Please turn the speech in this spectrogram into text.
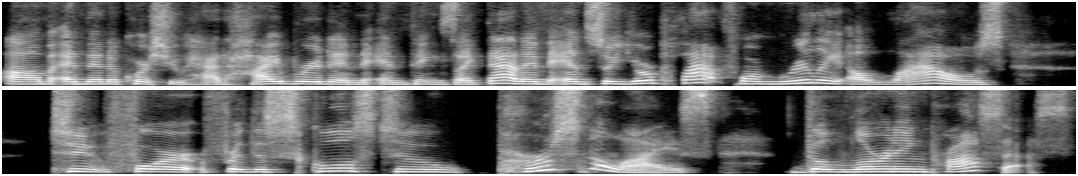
Um, and then, of course, you had hybrid and, and things like that. And, and so your platform really allows to for for the schools to personalize the learning process.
